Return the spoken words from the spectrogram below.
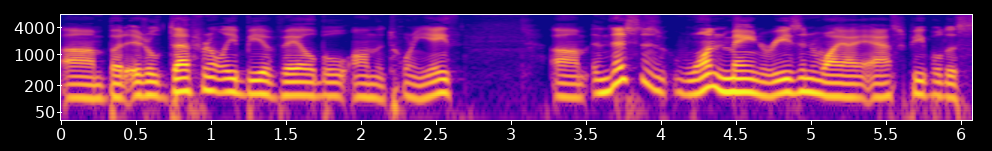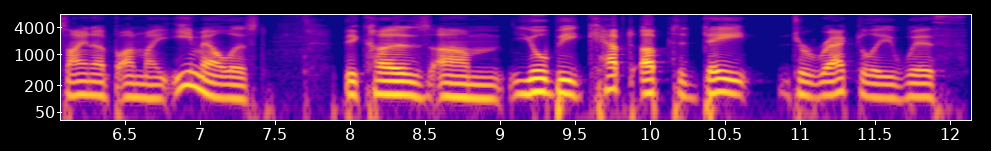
Um, but it'll definitely be available on the 28th. Um, and this is one main reason why I ask people to sign up on my email list because um, you'll be kept up to date directly with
